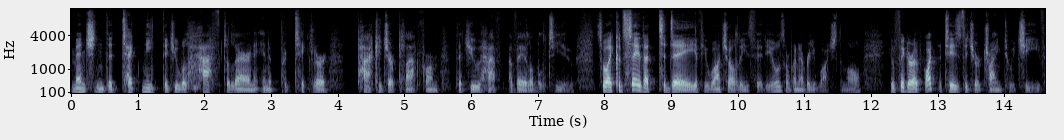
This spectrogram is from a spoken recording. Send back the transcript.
mention the technique that you will have to learn in a particular package or platform that you have available to you. So I could say that today, if you watch all these videos or whenever you watch them all, you'll figure out what it is that you're trying to achieve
